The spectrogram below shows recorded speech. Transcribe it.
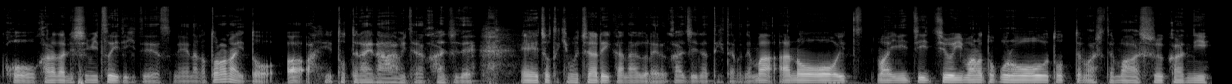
こう、体に染みついてきてですね、なんか撮らないと、あ、撮ってないなーみたいな感じで、えー、ちょっと気持ち悪いかなぐらいの感じになってきたので、まあ、あの毎日一応今のところ撮ってまして、まあ、習慣に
